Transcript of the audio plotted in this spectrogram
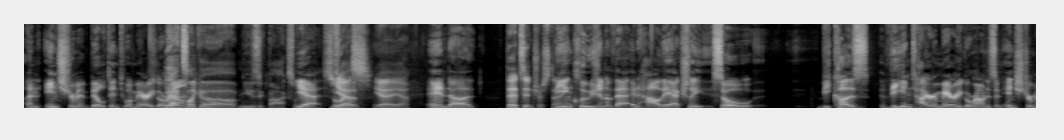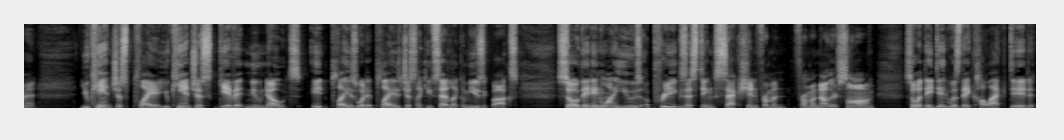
an instrument built into a merry-go-round. Yeah, it's like a music box. yeah, sort yes, of. yeah, yeah. And uh, That's interesting. the inclusion of that and how they actually so because the entire merry-go-round is an instrument, you can't just play it. You can't just give it new notes. It plays what it plays, just like you said, like a music box. So they didn't want to use a pre-existing section from an, from another song. So what they did was they collected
